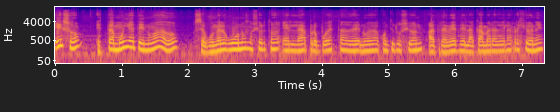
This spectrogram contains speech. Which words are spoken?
Eso está muy atenuado, según algunos, ¿no es cierto?, en la propuesta de nueva constitución a través de la Cámara de las Regiones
